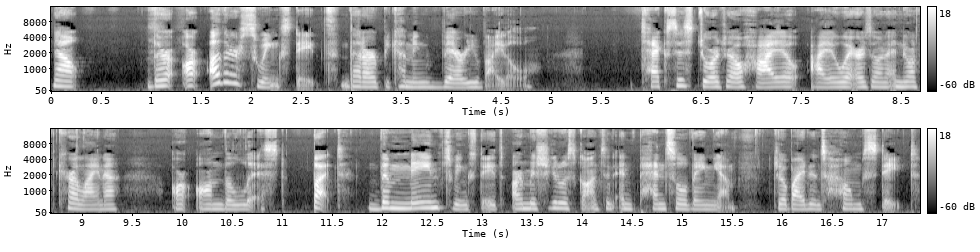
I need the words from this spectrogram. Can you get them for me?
Now, there are other swing states that are becoming very vital. Texas, Georgia, Ohio, Iowa, Arizona, and North Carolina are on the list. But the main swing states are Michigan, Wisconsin, and Pennsylvania, Joe Biden's home state.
